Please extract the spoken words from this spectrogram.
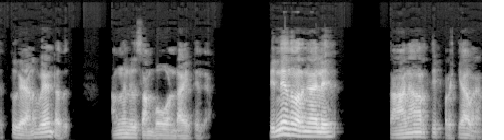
എത്തുകയാണ് വേണ്ടത്. അങ്ങനെ ഒരു സംഭവം ഉണ്ടായിട്ടില്ല. പിന്നെ എന്ന് പറഞ്ഞാൽ സ്ഥാനാർത്ഥി പ്രഖ്യാപനം.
